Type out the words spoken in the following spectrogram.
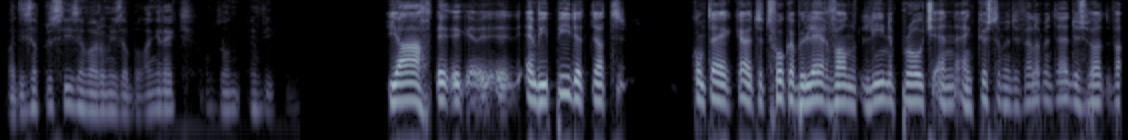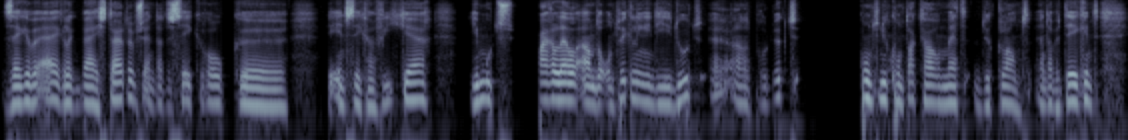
Wat is dat precies en waarom is dat belangrijk om zo'n MVP? Ja, eh, eh, eh, MVP, dat, dat komt eigenlijk uit het vocabulaire van lean approach en, en customer development. Hè. Dus wat, wat zeggen we eigenlijk bij startups, en dat is zeker ook de insteek van VCare. Je moet parallel aan de ontwikkelingen die je doet, hè, aan het product, continu contact houden met de klant. En dat betekent,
